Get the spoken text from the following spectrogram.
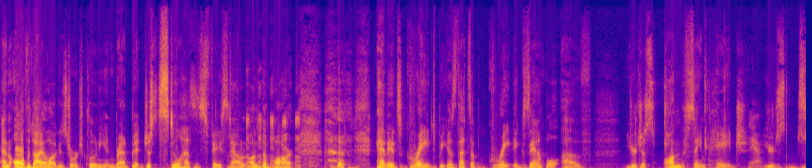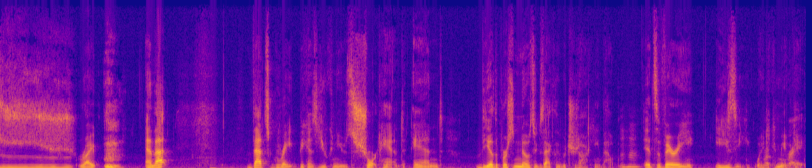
and all the dialogue is George Clooney and Brad Pitt just still has his face down on the bar. and it's great because that's a great example of you're just on the same page. Yeah. You're just right? and that that's great because you can use shorthand and the other person knows exactly what you're talking about. Mm-hmm. It's a very easy way to communicate.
